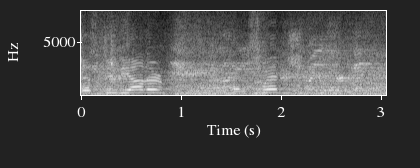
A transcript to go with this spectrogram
just do the other, and switch.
